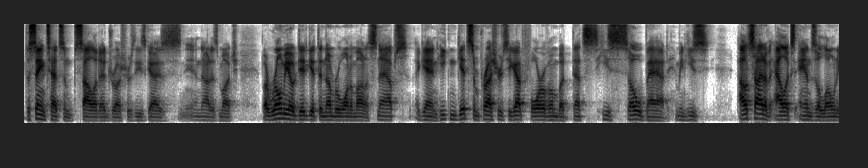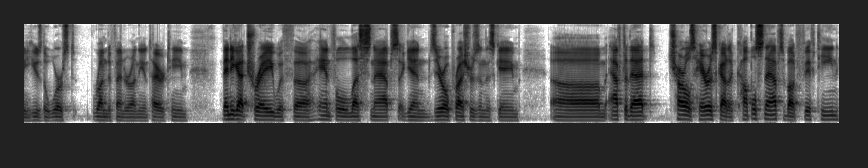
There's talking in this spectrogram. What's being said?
the Saints had some solid edge rushers. These guys, eh, not as much. But Romeo did get the number one amount of snaps. Again, he can get some pressures. He got four of them, but that's he's so bad. I mean, he's outside of Alex Anzalone, he was the worst run defender on the entire team. Then you got Trey with a handful less snaps. Again, zero pressures in this game. Um, after that, Charles Harris got a couple snaps, about 15.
